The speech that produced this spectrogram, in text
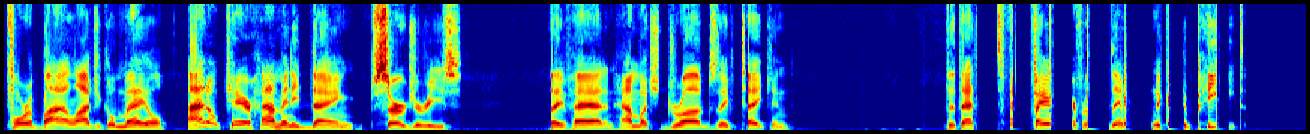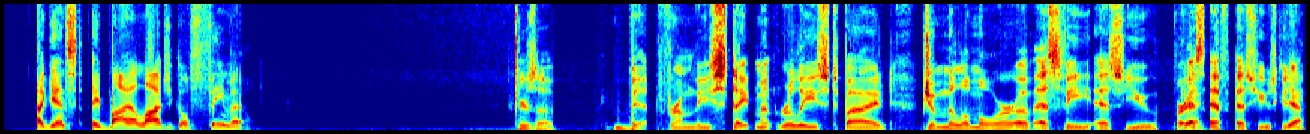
for a biological male. I don't care how many dang surgeries they've had and how much drugs they've taken, that that's fair for them to compete against a biological female. Here's a bit from the statement released by Jamillah Moore of SVSU or okay. SFSU, excuse yeah. me.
